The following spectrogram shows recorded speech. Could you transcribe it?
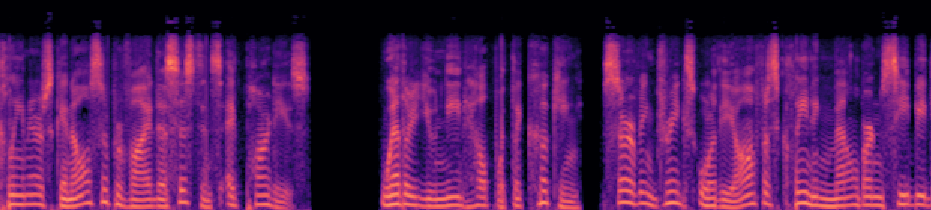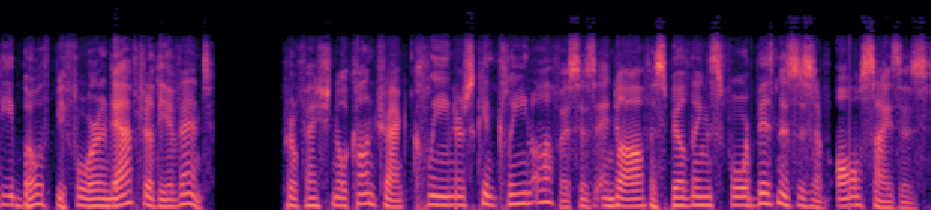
Cleaners can also provide assistance at parties. Whether you need help with the cooking, serving drinks or the office cleaning Melbourne CBD both before and after the event. Professional contract cleaners can clean offices and office buildings for businesses of all sizes.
